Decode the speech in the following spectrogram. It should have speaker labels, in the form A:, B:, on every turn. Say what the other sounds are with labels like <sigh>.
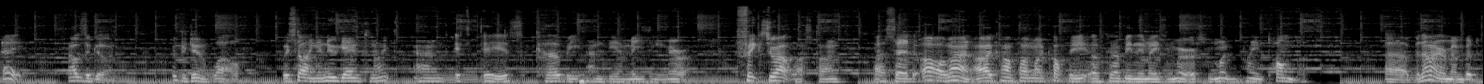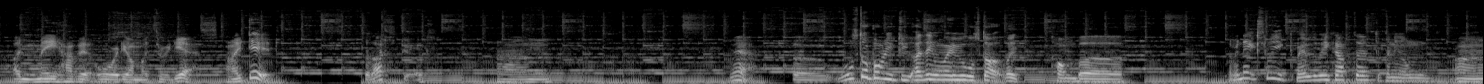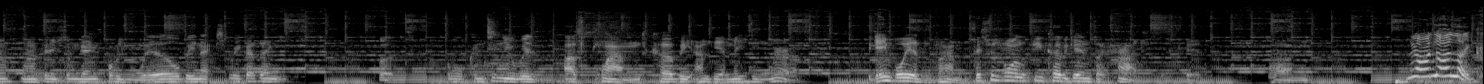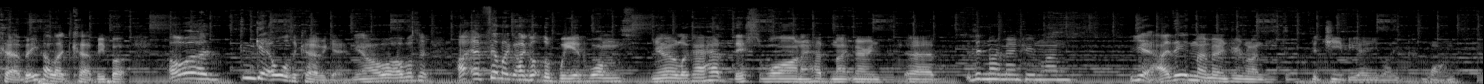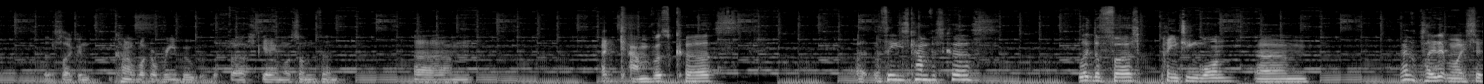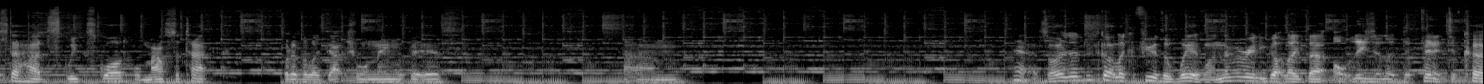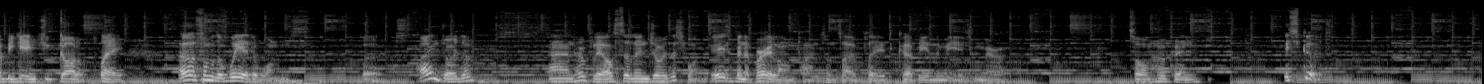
A: Hey, how's it going? Hope you're doing well. We're starting a new game tonight, and it is Kirby and the Amazing Mirror. I faked you out last time. I said, oh man, I can't find my copy of Kirby and the Amazing Mirror, so we might be playing Tomba. Uh, but then I remembered I may have it already on my 3DS, and I did. So that's good. Um, yeah, so we'll still probably do, I think maybe we'll start like Tomba Maybe next week, maybe the week after, depending on uh, when I finish some games. Probably will be next week, I think. But we'll continue with, as planned, Kirby and the Amazing Mirror. The Game Boy Advance. This was one of the few Kirby games I had as a kid. Um, you know, I, I like Kirby. I like Kirby, but oh, I didn't get all the Kirby games. You know, I wasn't. I, I, feel like I got the weird ones. You know, like I had this one. I had Nightmare in. Uh, is it Nightmare in Dreamland? Yeah, I Nightmare in Dreamland is the, the GBA like one. That's like a kind of like a reboot of the first game or something. Um, a Canvas Curse. I, I think it's Canvas Curse. Like the first painting one. Um, I never played it, my sister had Squeak Squad or Mouse Attack, whatever like the actual name of it is. Um, Yeah, so I just got like a few of the weird ones. Never really got like the, oh, these are the definitive Kirby games you gotta play. I got some of the weirder ones, but I enjoyed them. And hopefully I'll still enjoy this one. It's been a very long time since I've played Kirby in the Amazing Mirror. So I'm hoping it's good.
